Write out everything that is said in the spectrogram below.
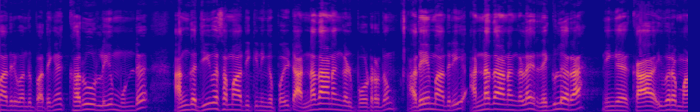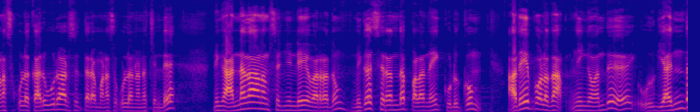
மாதிரி வந்து பார்த்திங்கன்னா கரூர்லேயும் உண்டு. அங்கே ஜீவசமாதிக்கு நீங்கள் போயிட்டு அன்னதானங்கள் போடுறதும் அதே மாதிரி அன்னதானங்களை ரெகுலராக நீங்கள் கா இவரை மனசுக்குள்ளே கருவூரார் சித்தரை மனசுக்குள்ளே நினச்சிட்டு நீங்கள் அன்னதானம் செஞ்சுட்டே வர்றதும் மிக சிறந்த பலனை கொடுக்கும். அதே போல தான் நீங்கள் வந்து எந்த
